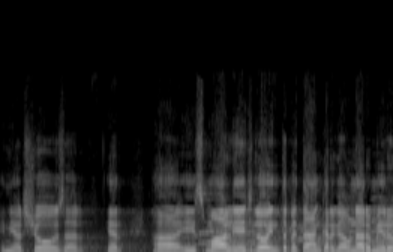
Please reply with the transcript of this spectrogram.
in your shows are here ఈ స్మాల్ ఏజ్లో ఇంత పెద్ద యాంకర్గా ఉన్నారు మీరు.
